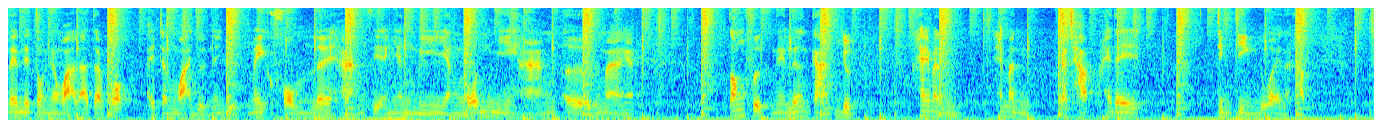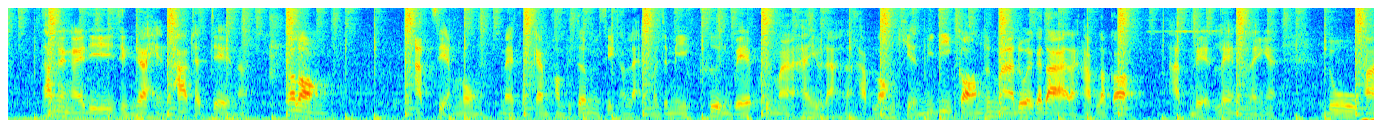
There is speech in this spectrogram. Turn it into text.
เล่นในตรงจังหวะแล้ว แต่พวกไอ้จังหวะหยุดนี่หยุดไม่คมเลยหางเสียงยังมียังล้นมีหางเอ่อขึ้นมาเงี้ยต้องฝึกในเรื่องการหยุดให้มันให้มันกระชับให้ได้จริง ๆ ด้วยนะครับทำยังไงดีถึงจะเห็นภาพชัดเจนนะก็ลองอัดเสียงลงในโปรแกรมคอมพิวเตอร์มิวสิกนั่นแหละ มันจะมีคลื่นเวฟขึ้นมาให้อยู่แล้วนะครับ ลองเขียนมิดีกองขึ้นมาด้วยก็ได้นะครับ แล้วก็อัดเบสเล่นอะไรเงี้ย ดูว่า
